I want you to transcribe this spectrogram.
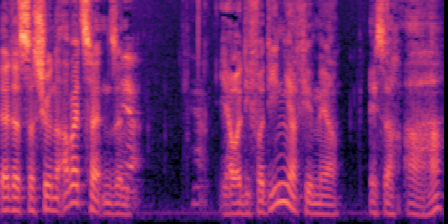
ja, dass das schöne Arbeitszeiten sind. ja. ja. Aber die verdienen ja viel mehr. Ich sag, aha.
